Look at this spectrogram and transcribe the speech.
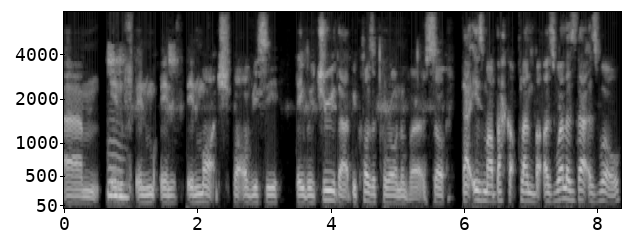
um, in, in, in, in March, but obviously they withdrew that because of coronavirus. So that is my backup plan. But as well as that as well,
